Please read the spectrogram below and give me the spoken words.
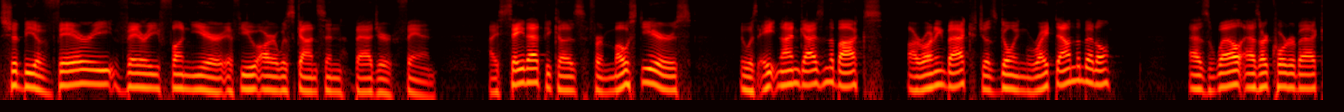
Should be a very, very fun year if you are a Wisconsin Badger fan. I say that because for most years, it was eight, nine guys in the box, our running back just going right down the middle, as well as our quarterback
